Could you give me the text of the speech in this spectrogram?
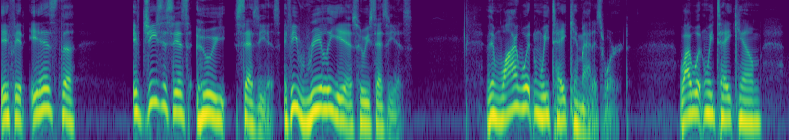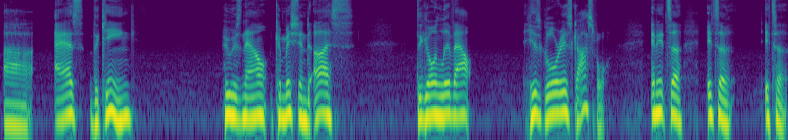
If it is the, if Jesus is who he says he is, if he really is who he says he is, then why wouldn't we take him at his word? Why wouldn't we take him uh, as the king who has now commissioned us to go and live out his glorious gospel? And it's a it's a it's a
